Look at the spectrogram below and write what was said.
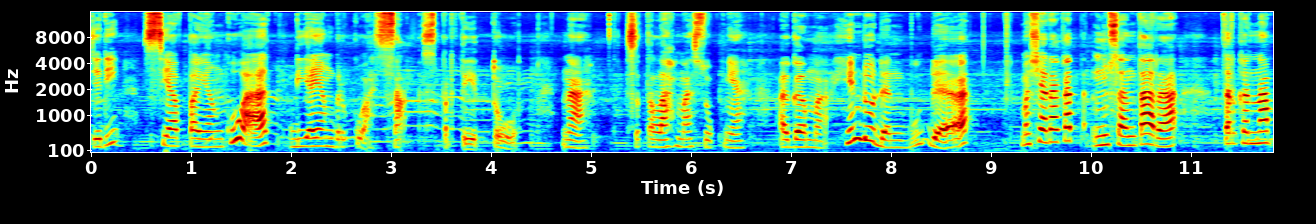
Jadi siapa yang kuat, dia yang berkuasa seperti itu. Nah, setelah masuknya agama Hindu dan Buddha, masyarakat Nusantara terkena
